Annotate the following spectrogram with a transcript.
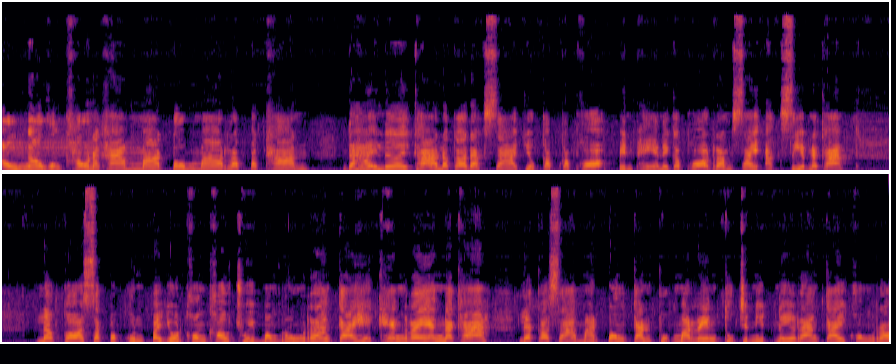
เอาเง่าของเขานะคะ มาต้มมารับประทาน ได้เลยค่ะ แล้วก็รักษาเกี่ยวกับกระเพาะเป็นแผลในกระเพาะลำไส้อักเสบนะคะ แล้วก็สรรพคุณประโยชน์ของเขาช่วยบำรุงร่างกายให้แข็งแรงนะคะ และก็สามารถป้องกันพวกมะเร็งทุกชนิดในร่างกายของเรา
